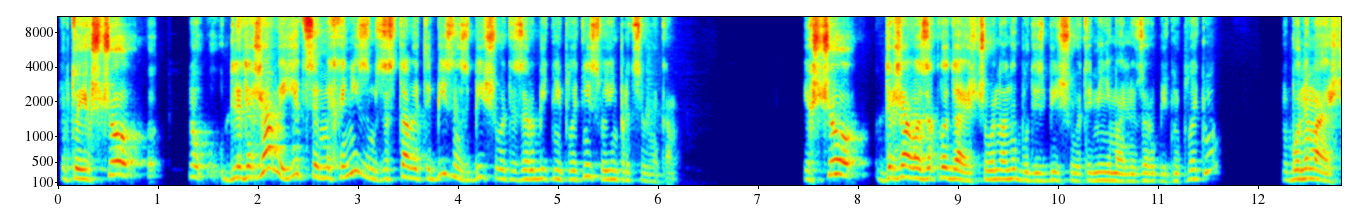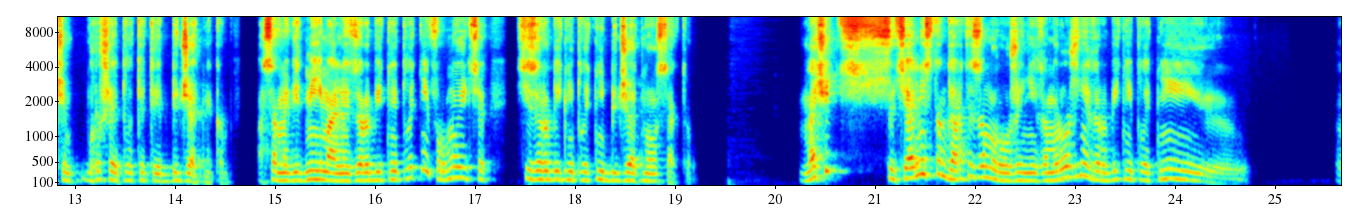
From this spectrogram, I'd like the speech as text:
Тобто, якщо ну, для держави є це механізм заставити бізнес збільшувати заробітні платні своїм працівникам. Якщо держава закладає, що вона не буде збільшувати мінімальну заробітну платню, ну, бо немає з чим грошей платити бюджетникам, а саме від мінімальної заробітної платні формуються всі заробітні платні бюджетного сектору. Значить, соціальні стандарти заморожені, заморожені заробітні платні е, е,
